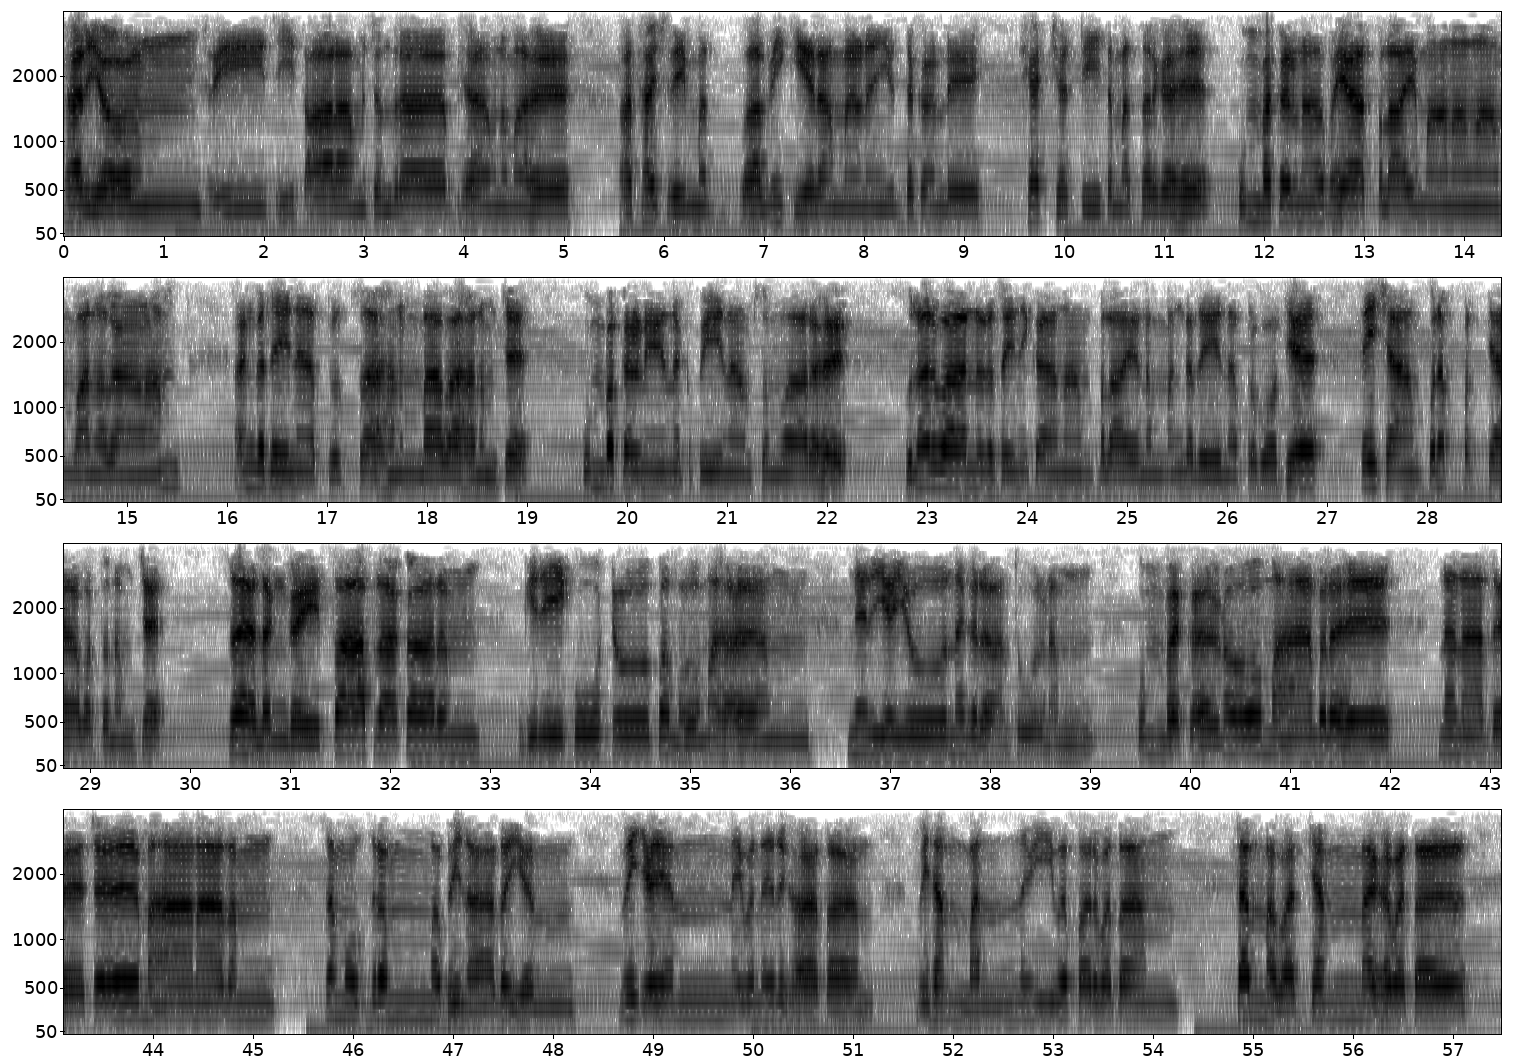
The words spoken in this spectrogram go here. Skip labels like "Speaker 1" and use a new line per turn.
हरि ओम् श्री सीतारामचन्द्राभ्यां नमः। अथ श्रीमद् वाल्मीकि रामायण युद्धकाण्डे षट्षष्टितमः सर्गः कुम्भकर्णभयात् पलायमानानां वानराणाम् अङ्गदेन प्रोत्साहनम् वाहनं च कुम्भकर्णेन कपीनां संवारः। पुनर्वानरसैनिकानां पलायनम् अङ्गदेन प्रबोध्य तेषां पुनः प्रत्यावर्तनं च स लङ्घयित्वा प्राकारम् गिरिकूटोपमोमहम् निर्ययो नगरान्तूर्णम् कुम्भकर्णो महाबलः। ननाद च महानादम् समुद्रम् अभिनादयन्। विजयन्निव निर्घातान्। विधम् पर्वतान्। तम् अवध्यम् अभवत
